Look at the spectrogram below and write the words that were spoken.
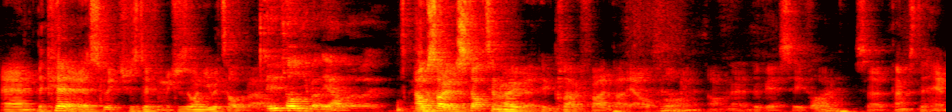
Um, the curse, which was different, which was the one you were told about. Who told you about the owl? by the way? Oh, sorry, it was Stockton Rover who clarified about the owl for me on uh, the VSC forum. So thanks to him.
